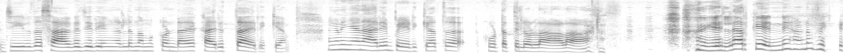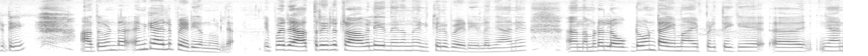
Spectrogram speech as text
ജീവിത സാഹചര്യങ്ങളിൽ നമുക്കുണ്ടായ കരുത്തായിരിക്കാം. അങ്ങനെ ഞാൻ ആരെയും പേടിക്കാത്ത കൂട്ടത്തിലുള്ള ആളാണ്. എല്ലാവർക്കും എന്നെയാണ് പേടി. അതുകൊണ്ട് എനിക്ക് അതിൽ പേടിയൊന്നുമില്ല. ഇപ്പോൾ രാത്രിയിൽ ട്രാവൽ ചെയ്യുന്നതിനൊന്നും എനിക്കൊരു പേടിയില്ല. ഞാൻ നമ്മുടെ ലോക്ക്ഡൗൺ ടൈം ആയപ്പോഴത്തേക്ക് ഞാൻ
